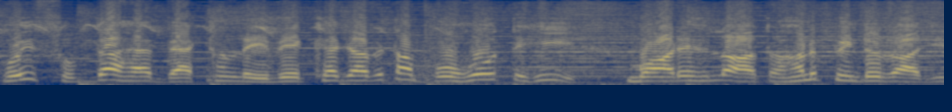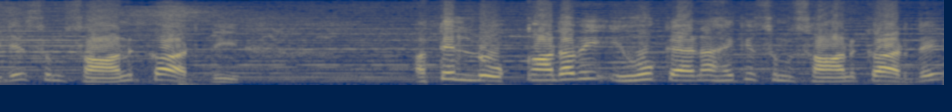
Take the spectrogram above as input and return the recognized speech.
ਕੋਈ ਸੁਵਿਧਾ ਹੈ ਬੈਠਣ ਲਈ। ਵੇਖਿਆ ਜਾਵੇ ਤਾਂ ਬਹੁਤ ਹੀ ਮਾੜੇ ਹਾਲਾਤ ਹਨ ਪਿੰਡ ਰਾਜੀ ਦੇ ਸ਼ਮਸ਼ਾਨ ਘਾਟ ਦੀ। ਅਤੇ ਲੋਕਾਂ ਦਾ ਵੀ ਇਹੋ ਕਹਿਣਾ ਹੈ ਕਿ ਸ਼ਮਸ਼ਾਨ ਘਾਟ ਦੇ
